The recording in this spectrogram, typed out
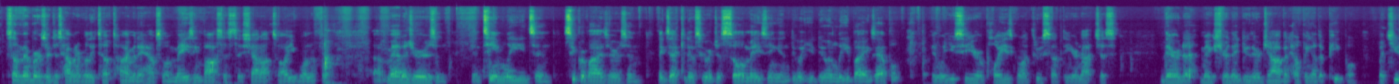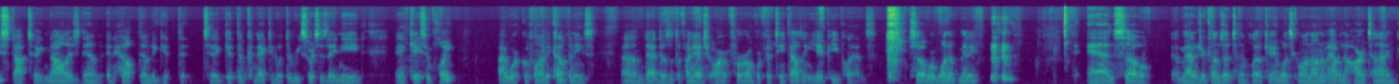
Some members are just having a really tough time and they have some amazing bosses to shout out to all you wonderful uh, managers and, and team leads and supervisors and executives who are just so amazing and do what you do and lead by example. And when you see your employees going through something, you're not just there to make sure they do their job and helping other people but you stop to acknowledge them and help them to get to, to get them connected with the resources they need. And case in point, I work with one of the companies um, that deals with the financial arm for over 15,000 EAP plans. So we're one of many. and so a manager comes up to an employee, okay, what's going on? I'm having a hard time.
